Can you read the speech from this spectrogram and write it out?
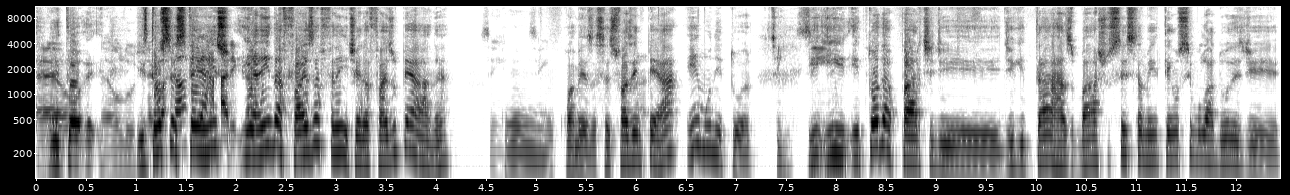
É, então, é um luxo. então É vocês têm isso Ferrari, e cara. ainda faz a frente, ainda faz o PA, né? Sim, Com, sim. com a mesa. Vocês fazem PA e monitor. Sim. E, e- e toda a parte de, de guitarras, baixos, vocês também têm os simuladores de,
